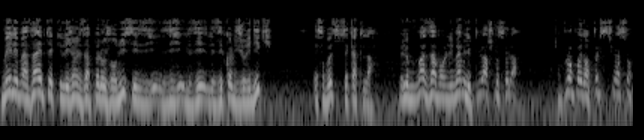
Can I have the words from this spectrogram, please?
Mais les mazahib, peut-être que les gens les appellent aujourd'hui, c'est les, écoles juridiques, et sont basées sur ces quatre-là. Mais le mazhab en lui-même, il est plus large que cela. On peut l'employer dans plein de situations.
